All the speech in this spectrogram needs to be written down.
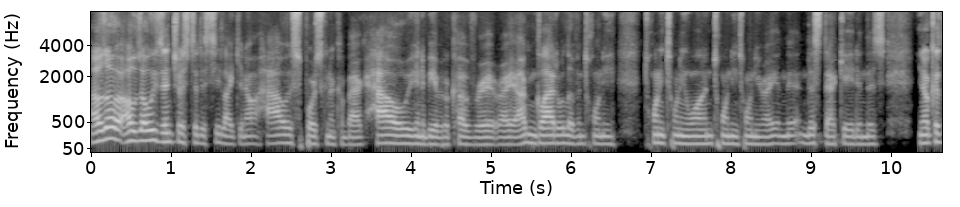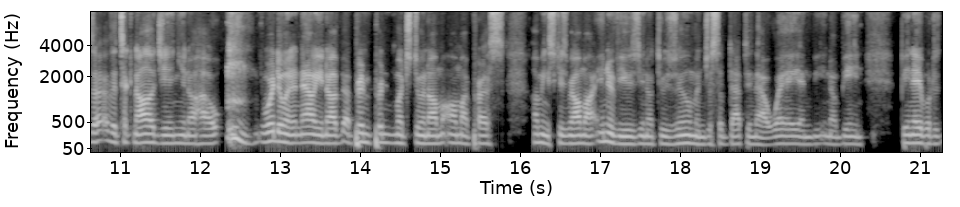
I was I was always interested to see like you know how is sports going to come back? How are we going to be able to cover it? Right? I'm glad we live in 20, 2021, 2020, right? In, the, in this decade, in this, you know, because the, the, technology and you know how we're doing it now. You know, I've, I've been pretty much doing all, all my press. I mean, excuse me, all my interviews. You know, through Zoom and just adapting that way and be, you know being being able to,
